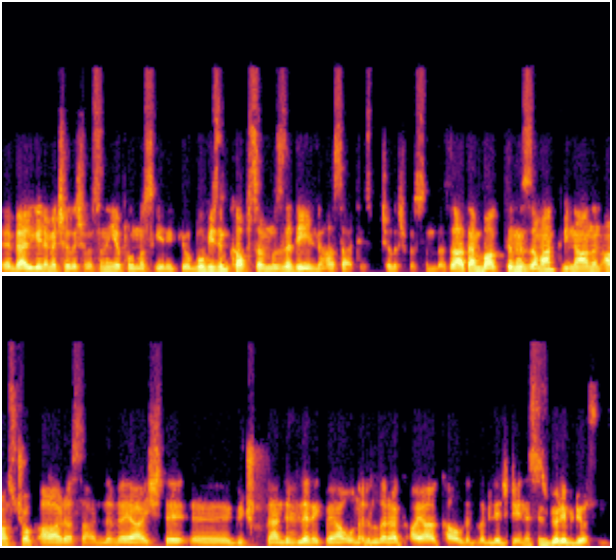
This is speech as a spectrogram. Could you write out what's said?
e, belgeleme çalışmasının yapılması gerekiyor. Bu bizim kapsamımızda değildi hasar tespit çalışmasında. Zaten baktığınız zaman binanın az çok ağır hasarlı veya işte e, güçlendirilerek veya onarılarak ayağa kaldırılabileceğini siz görebiliyorsunuz.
